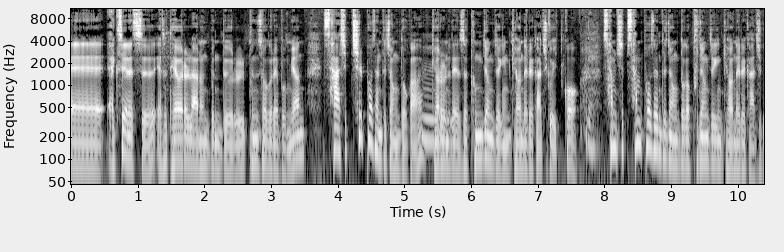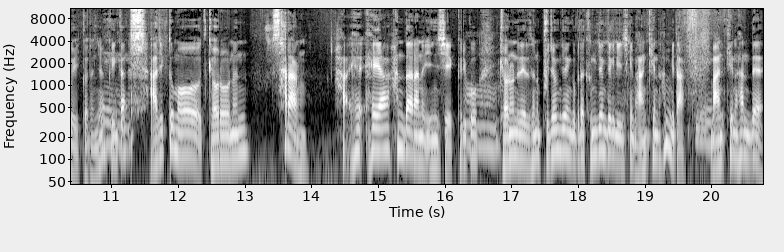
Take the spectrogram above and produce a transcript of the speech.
에, SNS에서 대화를 나눈 분들을 분석을 해보면 47% 정도가 음. 결혼에 대해서 긍정적인 견해를 가지고 있고 네. 33% 정도가 부정적인 견해를 가지고 있거든요. 네. 그러니까 아직도 뭐 결혼은 사랑, 해야 한다라는 인식 그리고 어. 결혼에 대해서는 부정적인 것보다 긍정적인 인식이 많긴 합니다. 네. 많긴 한데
